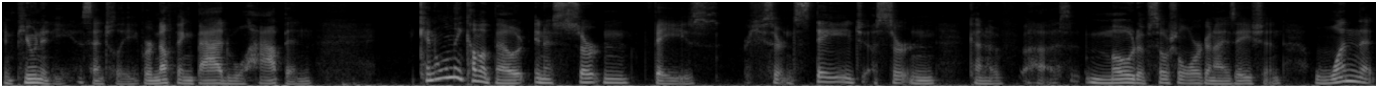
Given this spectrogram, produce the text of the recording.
impunity, essentially, where nothing bad will happen, can only come about in a certain phase, a certain stage, a certain kind of uh, mode of social organization, one that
